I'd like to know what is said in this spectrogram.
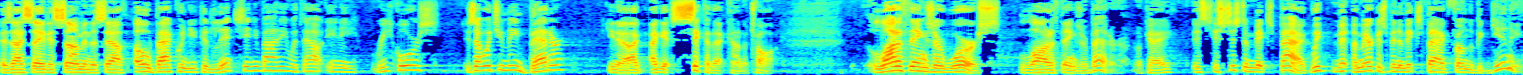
as I say to some in the South, oh, back when you could lynch anybody without any recourse? Is that what you mean, better? You know, I, I get sick of that kind of talk. A lot of things are worse, a lot of things are better, okay? It's, it's just a mixed bag. We, America's been a mixed bag from the beginning.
